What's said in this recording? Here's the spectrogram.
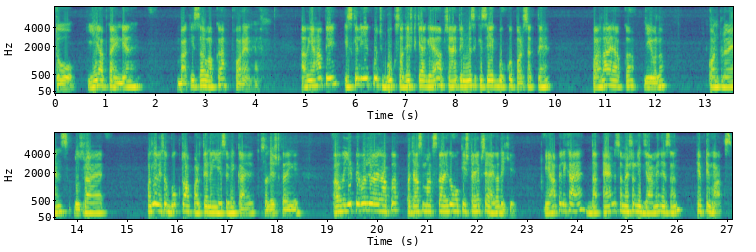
तो ये आपका इंडियन है, बाकी सब आपका फॉरेन है। अब यहाँ पे इसके लिए कुछ बुक सजेस्ट किया गया है। आप चाहे तो इनमें से किसी एक बुक को पढ़ सकते हैं। पहला है आपका ये वाला कॉन्फ्लुएंस दूसरा है मतलब ये सब बुक तो आप पढ़ते नहीं ऐसे भी का है सजेस्ट करेंगे। अब ये पेपर जो आएगा आपका पचास मार्क्स का आएगा वो किस टाइप से आएगा देखिए। यहाँ पे लिखा है the end semester examination fifty marks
